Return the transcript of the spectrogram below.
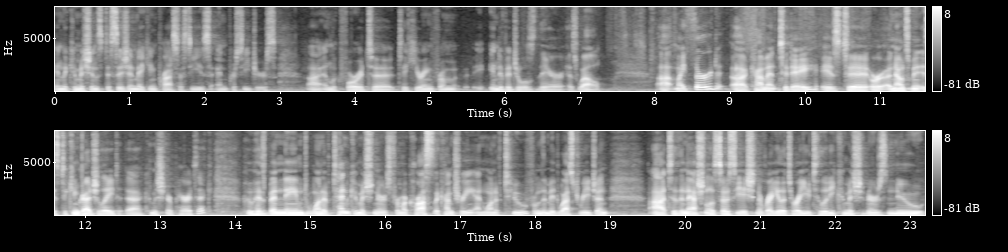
in the commission's decision-making processes and procedures, uh, and look forward to, to hearing from individuals there as well. Uh, My third uh, comment today is to, or announcement, is to congratulate uh, Commissioner Peretick, who has been named one of 10 commissioners from across the country and one of two from the Midwest region uh, to the National Association of Regulatory Utility Commissioners' new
